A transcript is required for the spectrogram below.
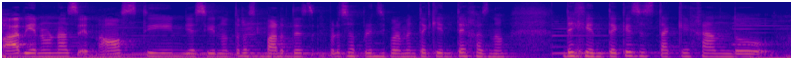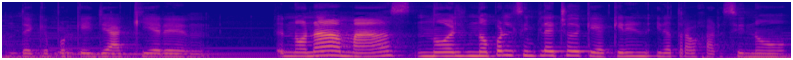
habían unas en Austin y así en otras partes, pero o sea, principalmente aquí en Texas, ¿no? De gente que se está quejando de que porque ya quieren, no nada más, no, no por el simple hecho de que ya quieren ir a trabajar, sino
